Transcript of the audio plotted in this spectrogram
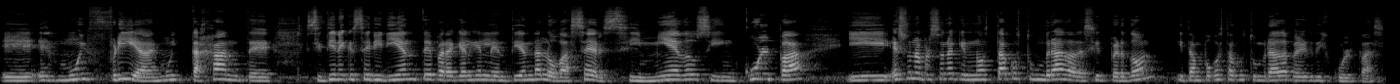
eh, es muy fría, es muy tajante. Si tiene que ser hiriente para que alguien le entienda, lo va a hacer, sin miedo, sin culpa. Y es una persona que no está acostumbrada a decir perdón y tampoco está acostumbrada a pedir disculpas.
